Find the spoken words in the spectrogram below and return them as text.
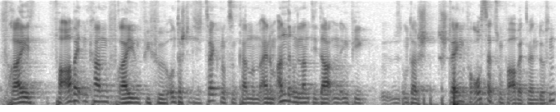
frei verarbeiten kann, frei irgendwie für unterschiedliche Zwecke nutzen kann und in einem anderen Land die Daten irgendwie unter strengen Voraussetzungen verarbeitet werden dürfen,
